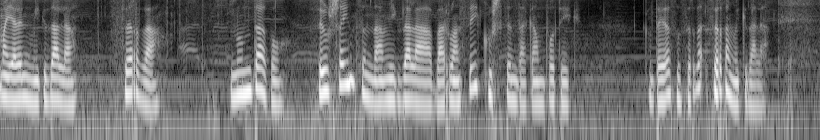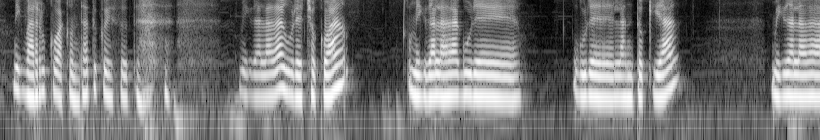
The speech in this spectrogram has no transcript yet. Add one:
Maialen migdala, zer da? Nuntago, zeu zaintzen da migdala barruan, ze ikusten da kanpotik? Konta idazu, zer da, zer da migdala? Nik barrukoa kontatuko izut. migdala da gure txokoa, migdala da gure gure lantokia, migdala da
